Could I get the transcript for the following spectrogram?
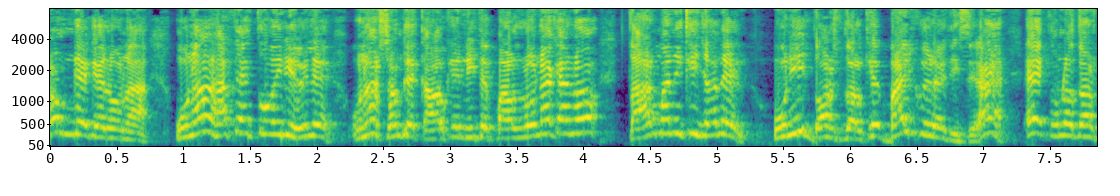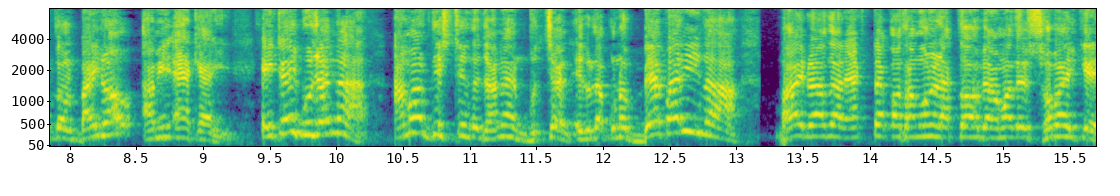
সঙ্গে গেল না। ওনার হাতে তৈরি হইলে ওনার সঙ্গে কাউকে নিতে পারল না কেন? তার মানে কি জানেন, উনি দশ দলকে বাইর করে দিছে হ্যাঁ? এই তোমরা দশ দল বাইরেও আমি একাই। এটাই বুঝেন না? আমার দৃষ্টিতে জানেন, বুঝছেন? এগুলো কোনো ব্যাপারই না। ভাই ব্রাদার একটা কথা মনে রাখতে হবে আমাদের সবাইকে।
